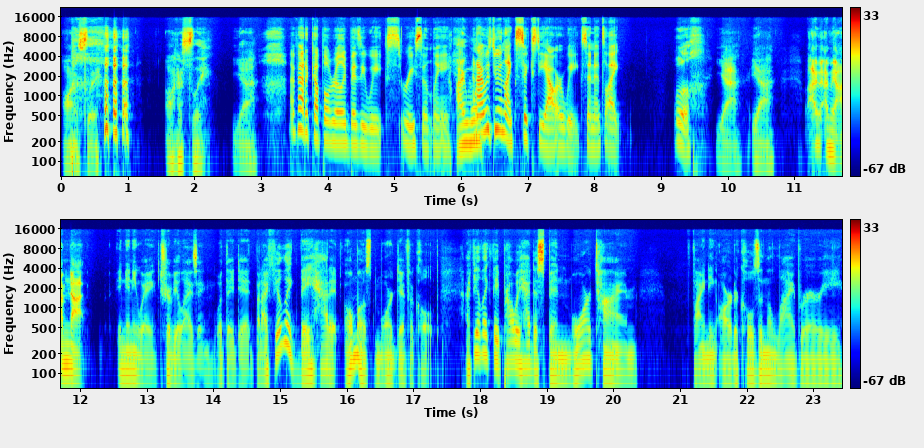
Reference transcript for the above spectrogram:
honestly. honestly. Yeah. I've had a couple really busy weeks recently, I and I was doing like 60 hour weeks, and it's like, ugh. Yeah, yeah. I, I mean, I'm not in any way trivializing what they did, but I feel like they had it almost more difficult. I feel like they probably had to spend more time finding articles in the library.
